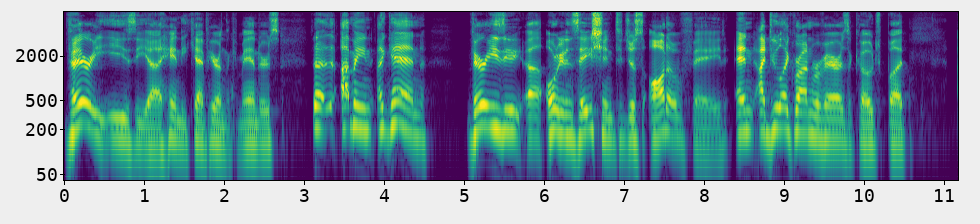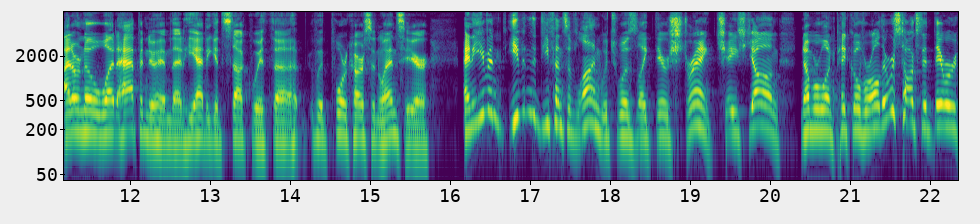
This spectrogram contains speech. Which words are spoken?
Very easy uh, handicap here on the Commanders. Uh, I mean, again, very easy uh, organization to just auto fade. And I do like Ron Rivera as a coach, but I don't know what happened to him that he had to get stuck with uh, with poor Carson Wentz here. And even even the defensive line, which was like their strength, Chase Young, number one pick overall. There was talks that they were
